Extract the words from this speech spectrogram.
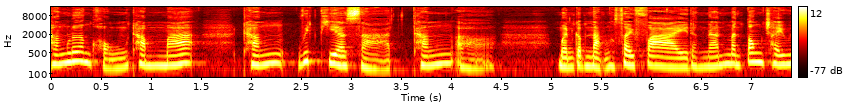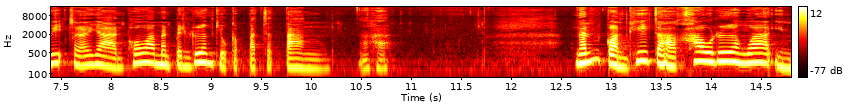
ทั้งเรื่องของธรรมะ ทั้งวิทยาศาสตร์ ทั้งเหมือนกับหนังไซไฟ ดังนั้นมันต้องใช้วิจารณญาณเพราะว่ามันเป็นเรื่องเกี่ยวกับปัจจตังนะคะ งั้นก่อนที่จะเข้าเรื่องว่าอิ่ม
